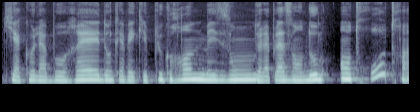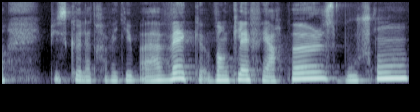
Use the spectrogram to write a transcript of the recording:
qui a collaboré donc avec les plus grandes maisons de la place Vendôme, entre autres puisqu'elle a travaillé avec Van Cleef et Arpels, Boucheron,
